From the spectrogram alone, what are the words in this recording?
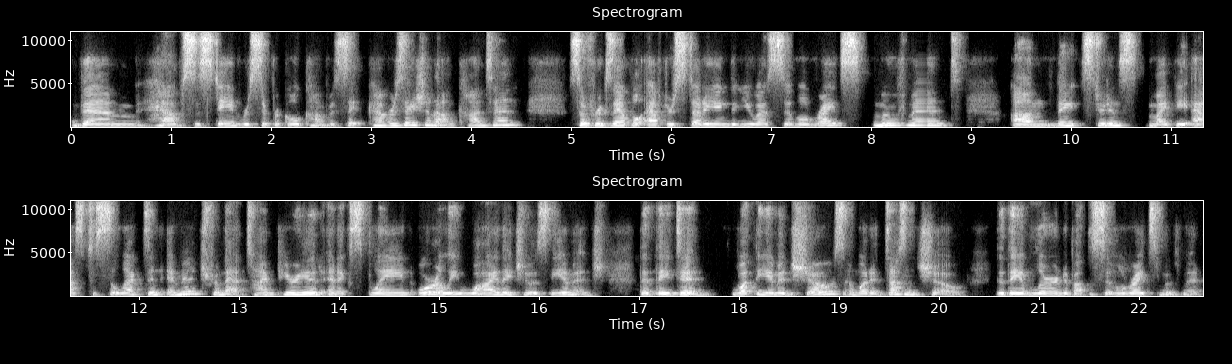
them have sustained reciprocal conversa conversation on content. So for example, after studying the US civil rights movement, um, they students might be asked to select an image from that time period and explain orally why they chose the image that they did, what the image shows and what it doesn't show that they have learned about the civil rights movement.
